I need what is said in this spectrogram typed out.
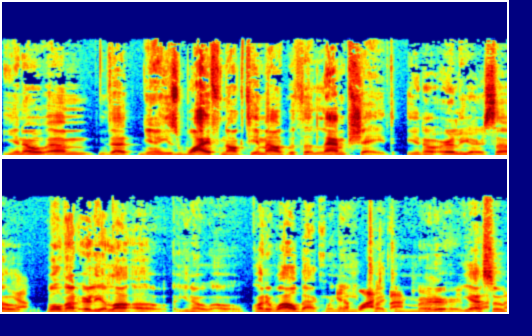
you know um, that you know his wife knocked him out with a lampshade. You know earlier, so Yeah. well not earlier, a lot, uh, you know, uh, quite a while back when In he tried to murder her. Yeah, so.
